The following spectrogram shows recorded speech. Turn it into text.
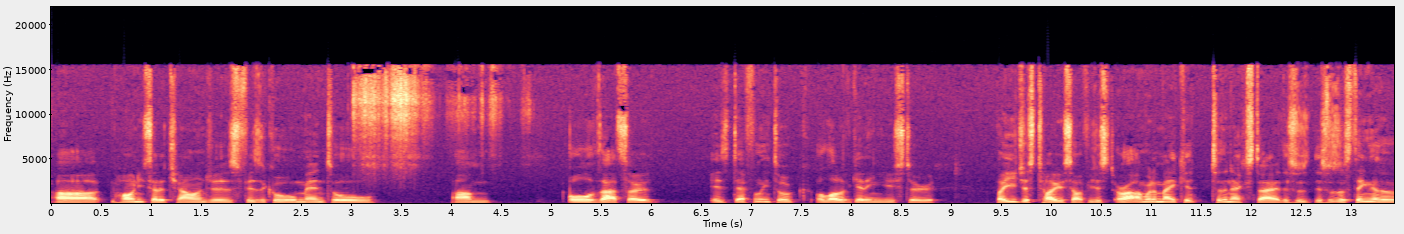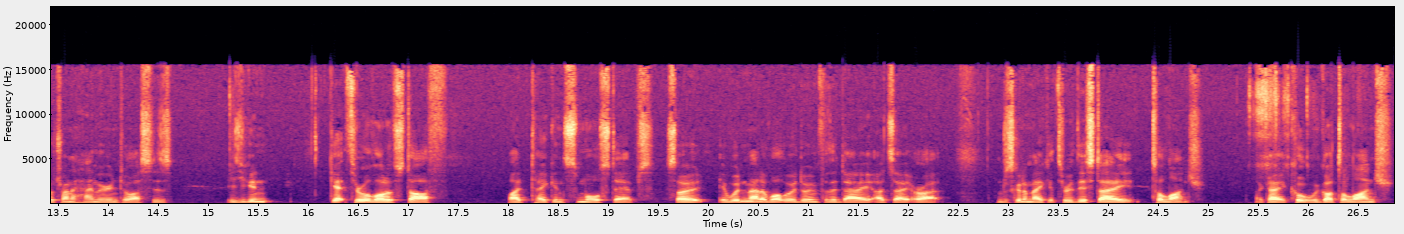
uh, whole new set of challenges, physical, mental, um, all of that. So it definitely took a lot of getting used to. But you just tell yourself, you just all right. I'm going to make it to the next day. This is this was the thing that they were trying to hammer into us is, is you can get through a lot of stuff by taking small steps. So it wouldn't matter what we were doing for the day. I'd say, all right, I'm just going to make it through this day to lunch. Okay, cool. We got to lunch.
